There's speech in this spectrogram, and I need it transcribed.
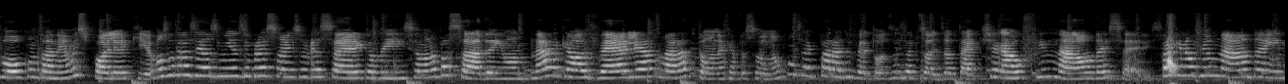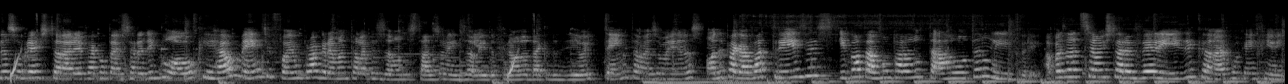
Vou contar nenhum spoiler aqui. Eu vou só trazer as minhas impressões sobre a série que eu vi semana passada em uma, naquela né, velha maratona que a pessoa não consegue parar de ver todos os episódios até chegar ao final das séries. Pra quem não viu nada ainda sobre a história, vai contar a história de Glow, que realmente foi um programa de televisão dos Estados Unidos ali do final da década de 80, mais ou menos, onde pegava atrizes e botavam para lutar luta livre. Apesar de ser uma história verídica, né, porque enfim,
